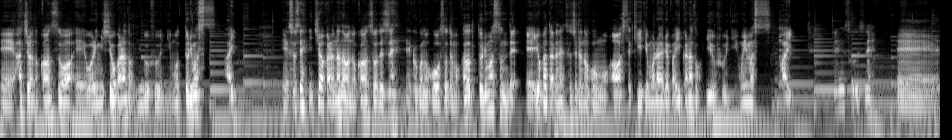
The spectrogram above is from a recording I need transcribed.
えー、8話の感想は、えー、終わりにしようかなというふうに思っております。はい。えー、そして1話から7話の感想ですね、過去の放送でも語っておりますんで、えー、よかったらね、そちらの方も合わせて聞いてもらえればいいかなというふうに思います。はい。で、そうですね。え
